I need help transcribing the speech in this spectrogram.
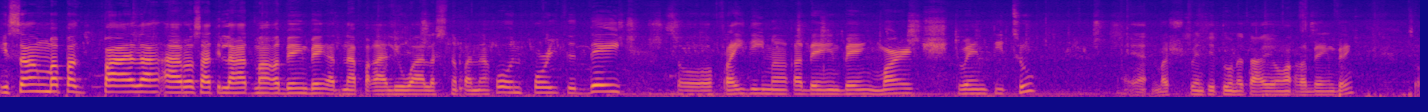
Isang mapagpalang araw sa ating lahat mga kabeng-beng at napakaliwalas na panahon for today. So, Friday mga kabeng-beng, March 22. Ayan, March 22 na tayo mga kabeng-beng. So,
